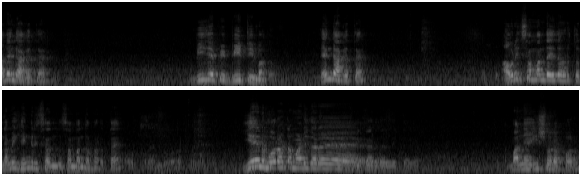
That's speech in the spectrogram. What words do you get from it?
ಅದೆಂಗಾಗುತ್ತೆ? B J P B team ಅದು. ಹೆಂಗಾಗುತ್ತೆ? ಅವ್ರಿಗೆ ಸಂಬಂಧ ಇದೆ ಹೊರತು ನಮಗೆ ಹೆಂಗ್ರಿ ಸಂಬಂಧ ಬರುತ್ತೆ? ಏನು ಹೋರಾಟ ಮಾಡಿದ್ದಾರೆ? ಮಾನ್ಯ ಈಶ್ವರಪ್ಪ ಅವರು.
